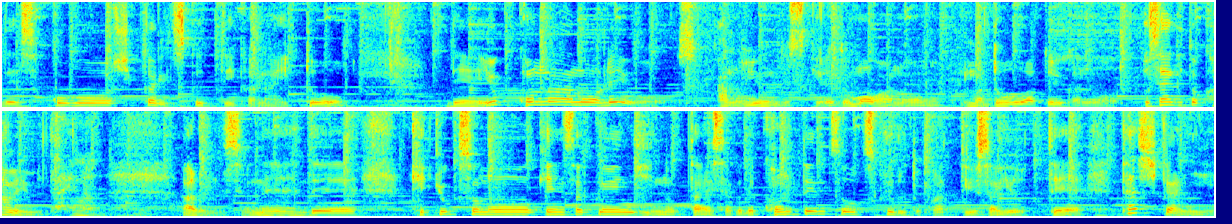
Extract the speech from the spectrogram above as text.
でそこをしっかり作っていかないと。でよくこんなあの例をあの言うんですけれどもあの、まあ、童話というかのうさぎと亀みたいな、あるんですよね。で結局その検索エンジンの対策でコンテンツを作るとかっていう作業って確かに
